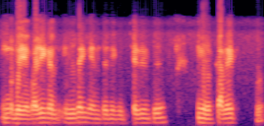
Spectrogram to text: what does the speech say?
உங்களுடைய வழிகள் இல்லை என்று நீங்கள் தெரிந்து நீங்கள் கலைப்பு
